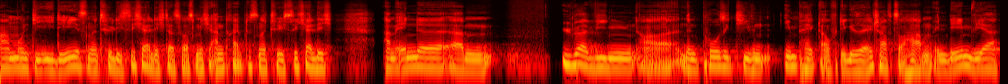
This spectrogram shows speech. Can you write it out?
Um, und die Idee ist natürlich sicherlich, das, was mich antreibt, ist natürlich sicherlich am Ende ähm, überwiegend äh, einen positiven Impact auf die Gesellschaft zu haben, indem wir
